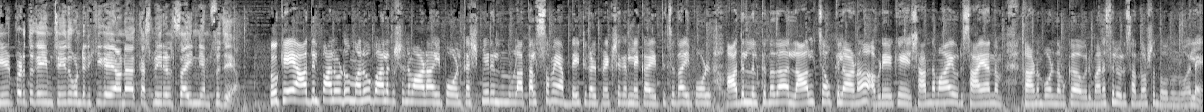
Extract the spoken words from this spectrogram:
കീഴ്പ്പെടുത്തുകയും ചെയ്തുകൊണ്ടിരിക്കുകയാണ് കശ്മീരിൽ സൈന്യം. സുജയ. ഓക്കെ ആദിൽ പാലോടും മനു ബാലകൃഷ്ണനുമാണ് ഇപ്പോൾ കശ്മീരിൽ നിന്നുള്ള തത്സമയ അപ്ഡേറ്റുകൾ പ്രേക്ഷകരിലേക്ക് എത്തിച്ചത്. ഇപ്പോൾ ആദിൽ നിൽക്കുന്നത് ലാൽ ചൗക്കിലാണ്. അവിടെയൊക്കെ ശാന്തമായ ഒരു സായാഹ്നം കാണുമ്പോൾ നമുക്ക് ഒരു മനസ്സിലൊരു സന്തോഷം തോന്നുന്നു അല്ലേ?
